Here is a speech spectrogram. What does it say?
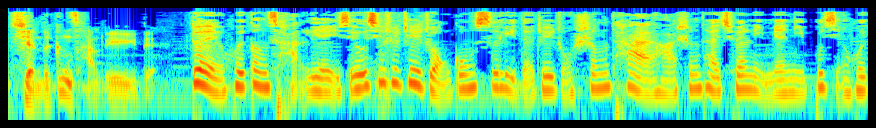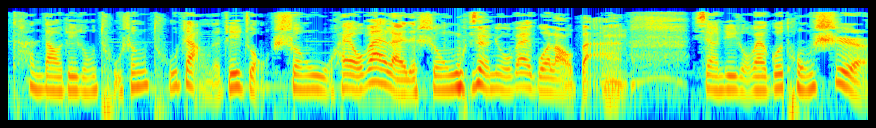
显得更惨烈一点。对，会更惨烈一些，尤其是这种公司里的这种生态哈，生态圈里面，你不仅会看到这种土生土长的这种生物，还有外来的生物，像这种外国老板，像这种外国同事，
